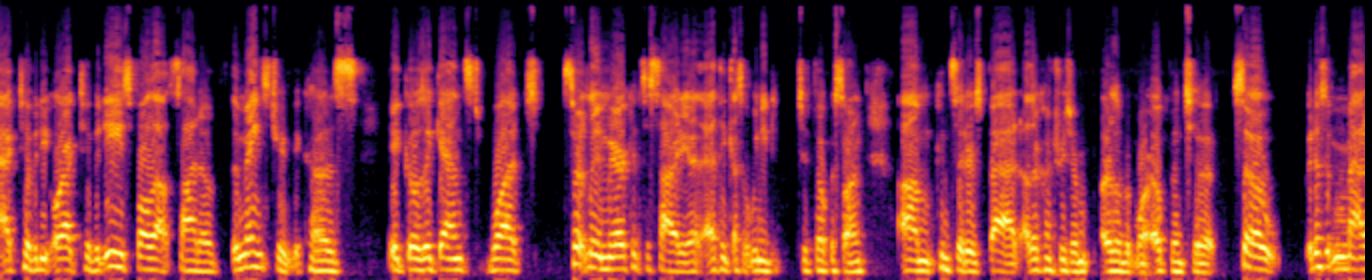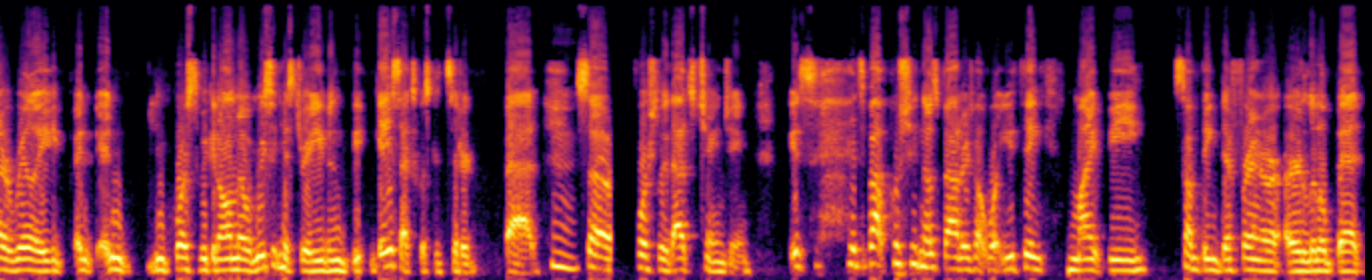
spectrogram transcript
activity or activities fall outside of the mainstream because it goes against what certainly American society, I think that's what we need to, to focus on, um, considers bad. Other countries are, are a little bit more open to it. So it doesn't matter really. And, and of course, we can all know in recent history, even gay sex was considered bad. Mm. So fortunately, that's changing. It's it's about pushing those boundaries about what you think might be something different or, or a little bit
